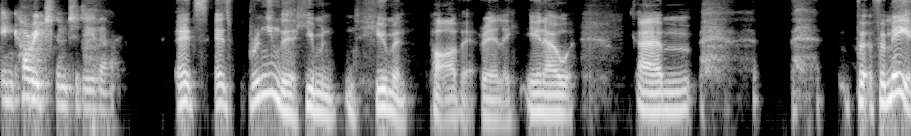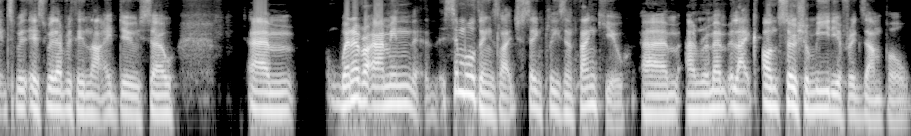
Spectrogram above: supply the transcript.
encourage them to do that? it's it's bringing the human human part of it really you know um for, for me it's with, it's with everything that i do so um whenever i mean simple things like just saying please and thank you um and remember like on social media for example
